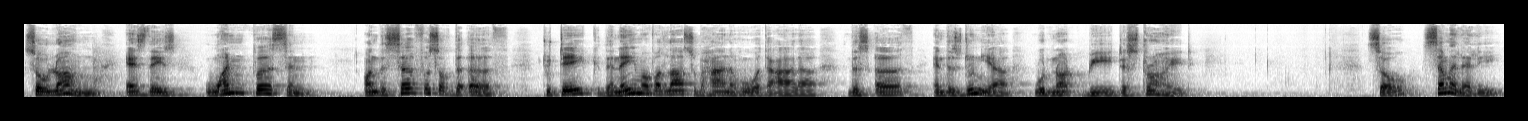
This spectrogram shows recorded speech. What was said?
So long as there is one person on the surface of the earth to take the name of Allah subhanahu wa ta'ala, this earth and this dunya would not be destroyed. So, similarly,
